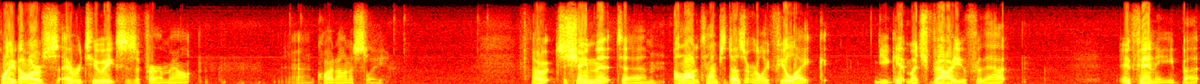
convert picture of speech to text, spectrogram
Twenty dollars every two weeks is a fair amount, uh, quite honestly. Oh, it's a shame that um, a lot of times it doesn't really feel like you get much value for that, if any. But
